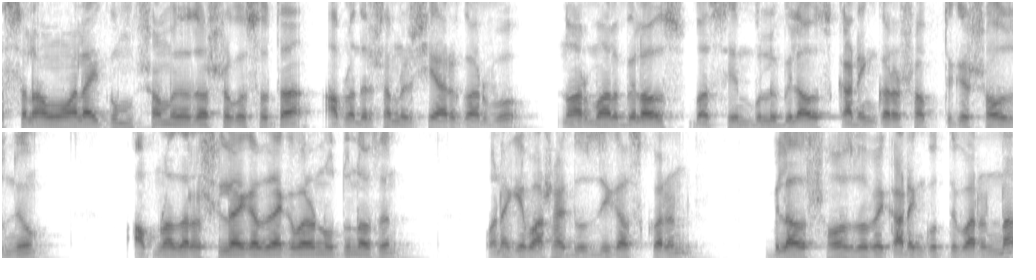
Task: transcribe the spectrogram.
আসসালামু আলাইকুম সম্মানিত দর্শক শ্রোতা, আপনাদের সামনে শেয়ার করব নর্মাল ব্লাউজ বা সিম্পল ব্লাউজ কাটিং করা সব থেকে সহজ নিয়ম। আপনারা যারা সেলাই কাজে একেবারে নতুন আছেন, অনেকে বাসায় দর্জি কাজ করেন ব্লাউজ সহজভাবে কাটিং করতে পারেন না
